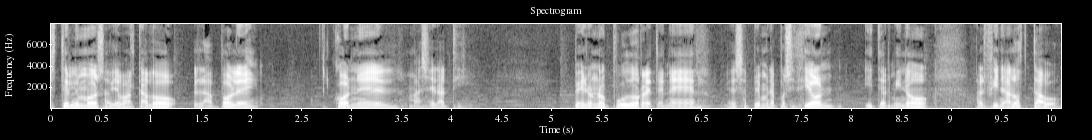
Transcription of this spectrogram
Stirling Moss había marcado la pole con el Maserati, pero no pudo retener esa primera posición y terminó al final octavo.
